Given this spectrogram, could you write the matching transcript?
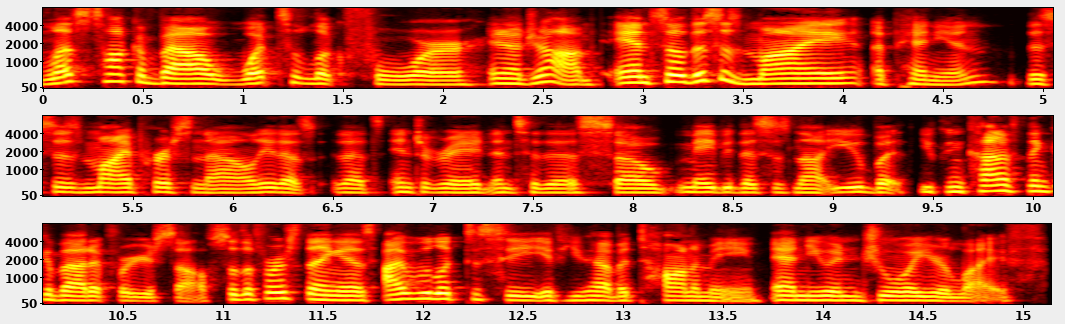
Let's talk about what to look for in a job. And so this is my opinion. This is my personality that's that's integrated into this. So maybe this is not you, but you can kind of think about it for yourself. So the first thing is I would look to see if you have autonomy and you enjoy your life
